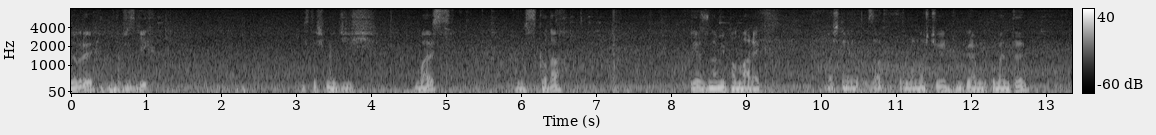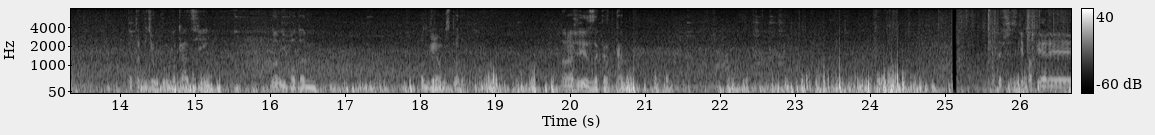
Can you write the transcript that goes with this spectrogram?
Dzień dobry, witam wszystkich. Jesteśmy dziś w Moers. Tam jest Skoda. Jest z nami pan Marek. Właśnie załatwił formalności, odbieramy dokumenty. Potem Wydział Komunikacji. No i potem odbieramy Skodę. Na razie jest za kratkami. Te wszystkie papiery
